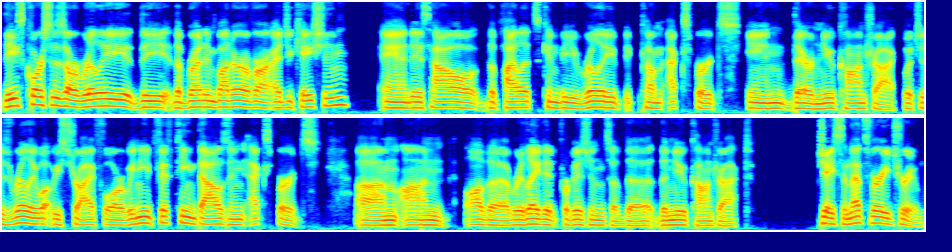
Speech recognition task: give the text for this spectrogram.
These courses are really the the bread and butter of our education and is how the pilots can be really become experts in their new contract, which is really what we strive for. We need 15,000 experts um, on all the related provisions of the, the new contract. Jason, that's very true.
